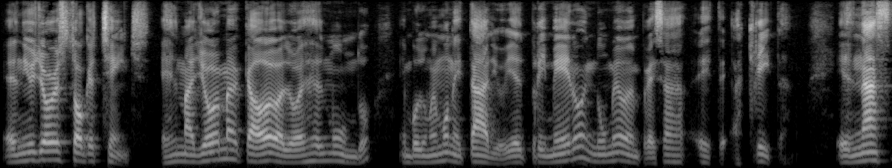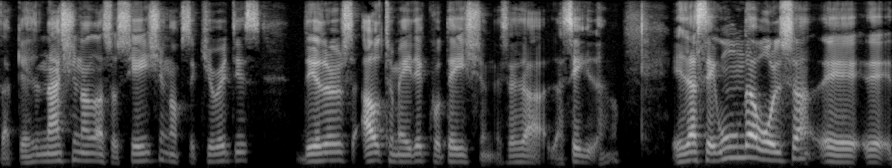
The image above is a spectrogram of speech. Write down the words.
el New York Stock Exchange es el mayor mercado de valores del mundo en volumen monetario y el primero en número de empresas este, adscritas el NASDAQ, que es National Association of Securities Dealers Automated Quotation, esa es la, sigla, Es la segunda bolsa de,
